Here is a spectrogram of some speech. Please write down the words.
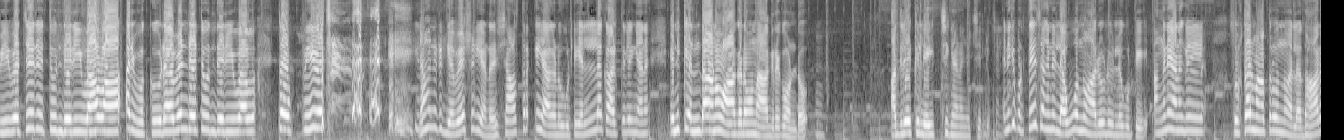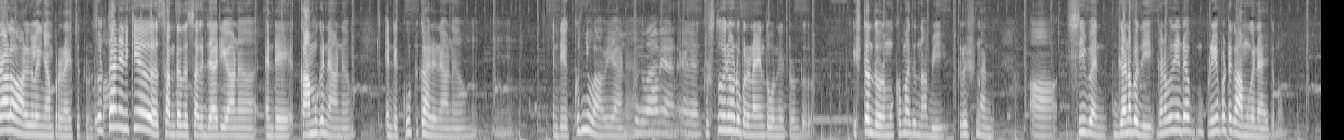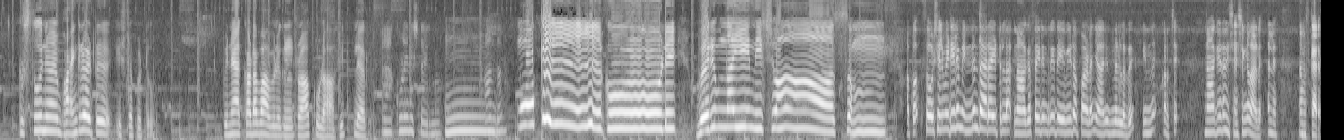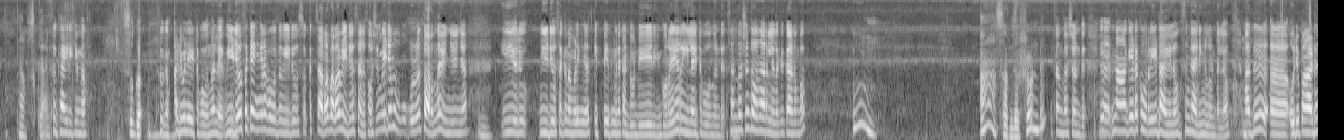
തൊപ്പി വെച്ചൊരു തുന്തരി വാവ. അരുമക്കൂടാവന്റെ തുന്തരി വാവ. തൊപ്പി വെച്ച് ഞാനൊരു ഗവേഷകയാണ് ശാസ്ത്രജ്ഞയാകണം കുട്ടി. എല്ലാ കാര്യത്തിലും ഞാൻ എനിക്ക് എന്താണോ ആകണമെന്ന് ആഗ്രഹമുണ്ടോ അതിലേക്ക് ലയിച്ച് ഞാൻ അങ്ങ് ചെല്ലും. എനിക്ക് പ്രത്യേകിച്ച് അങ്ങനെ ലവ് ഒന്നും ആരോടും ഇല്ല കുട്ടി. അങ്ങനെയാണെങ്കിൽ സുൽത്താൻ മാത്രമൊന്നുമല്ല ധാരാളം ആളുകളെ ഞാൻ പ്രണയിച്ചിട്ടുണ്ട്. സുൽത്താൻ എനിക്ക് സന്തത സഹചാരിയാണ് എന്റെ കാമുകനാണ് എന്റെ കൂട്ടുകാരനാണ് എന്റെ കുഞ്ഞുവാവയാണ് ക്രിസ്തുവിനോട് പ്രണയം തോന്നിയിട്ടുണ്ട്. ഇഷ്ടം തോന്നും മുഹമ്മദ് നബി കൃഷ്ണൻ ശിവൻ ഗണപതി. ഗണപതി എന്റെ പ്രിയപ്പെട്ട കാമുകനായിരുന്നു. ക്രിസ്തുവിന് ഭയങ്കരമായിട്ട് ഇഷ്ടപ്പെട്ടു. പിന്നെ കടവാവലുകൾ ഡ്രാക്കുള ഹിറ്റ്ലർ. ഡ്രാക്കുളേനെ ഇഷ്ടായിരുന്നു. മൂക്കിൽ കൂടി വരുന്ന ഈ നിശ്വാസം. അപ്പൊ സോഷ്യൽ മീഡിയയിൽ മിന്നും താരായിട്ടുള്ള നാഗസൈരേന്ദ്രി ദേവിയുടെ ഒപ്പമാണ് ഞാൻ ഇന്നുള്ളത്. ഇന്ന് കുറച്ച് നാഗയുടെ വിശേഷങ്ങളാണ്. അല്ലെ? നമസ്കാരം. നമസ്കാരം. സുഖായിരിക്കുന്നോ? സുഖം. സുഖം. അടിപൊളിയായിട്ട് പോകുന്നു അല്ലേ? വീഡിയോസ് ഒക്കെ എങ്ങനെ പോകുന്നു? വീഡിയോസ് ഒക്കെ ചറ പറ വീഡിയോസ് ആണ്. സോഷ്യൽ മീഡിയ മുഴുവൻ തുറന്നു കഴിഞ്ഞു കഴിഞ്ഞാൽ ഈ ഒരു വീഡിയോസ് ഒക്കെ നമ്മൾ ഇങ്ങനെ സ്കിപ്പ് ചെയ്ത് ഇങ്ങനെ കണ്ടുകൊണ്ടേയിരിക്കും. കുറെ റീലായിട്ട് പോകുന്നുണ്ട്. സന്തോഷം തോന്നാറില്ല? ഇതൊക്കെ കാണുമ്പോൾ ആ സന്തോഷമുണ്ട്. സന്തോഷമുണ്ട്. നാഗയുടെ കുറേ ഡയലോഗ്സും കാര്യങ്ങളും ഉണ്ടല്ലോ അത് ഒരുപാട്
